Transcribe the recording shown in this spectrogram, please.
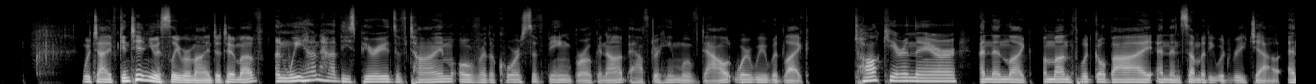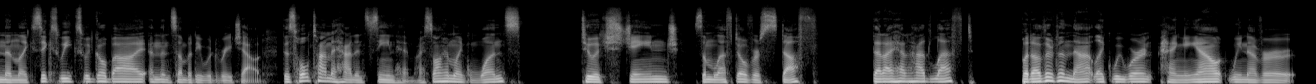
Which I've continuously reminded him of. And we had had these periods of time over the course of being broken up after he moved out where we would like talk here and there. And then like a month would go by and then somebody would reach out. And then like six weeks would go by and then somebody would reach out. This whole time I hadn't seen him. I saw him like once to exchange some leftover stuff that I had had left. But other than that, like we weren't hanging out. We never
